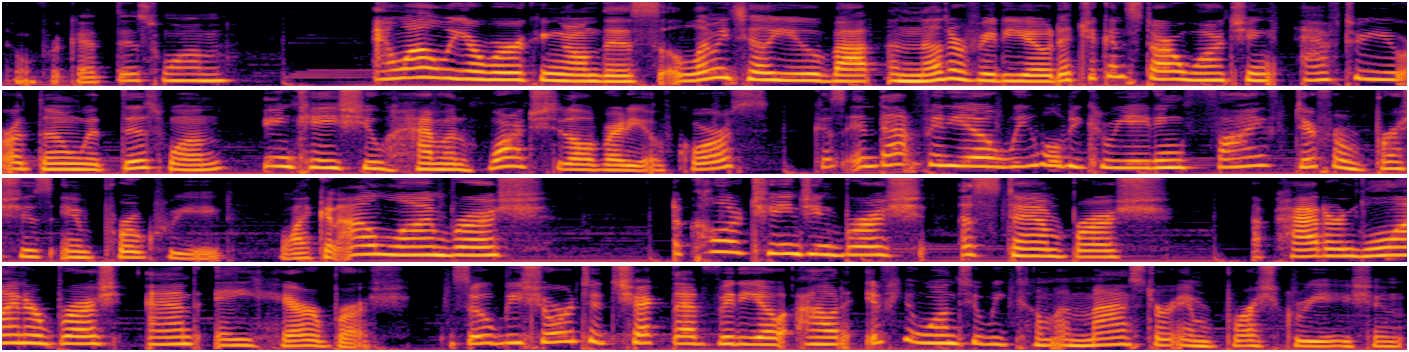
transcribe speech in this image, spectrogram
Don't forget this one. And while we are working on this, let me tell you about another video that you can start watching after you are done with this one, in case you haven't watched it already, of course. Because in that video, we will be creating five different brushes in Procreate, like an outline brush, a color changing brush, a stamp brush, a patterned liner brush, and a hairbrush. So be sure to check that video out if you want to become a master in brush creation.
